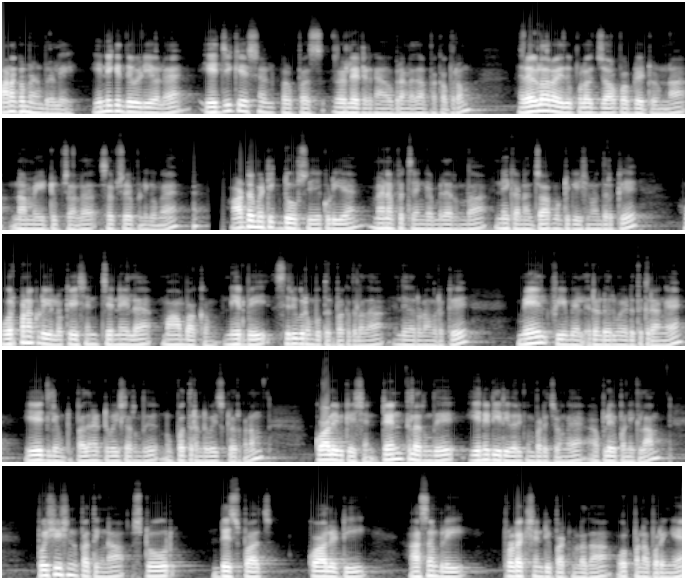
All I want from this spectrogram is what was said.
வணக்கம் நண்பர்களே. இன்றைக்கி இந்த வீடியோவில் எஜுகேஷனல் பர்பஸ் ரிலேட்டடான விவரங்களை தான் பார்க்க போகிறோம் ரெகுலராக இது போல் ஜாப் அப்டேட் வேணும்னா நம்ம யூடியூப் சேனலை சப்ஸ்கிரைப் பண்ணிக்கோங்க. ஆட்டோமேட்டிக் டோர் செய்யக்கூடிய மேனுஃபேக்சரிங் கம்பெனியில் இருந்தால் இன்றைக்கான ஜாப் நோட்டிஃபிகேஷன் வந்திருக்கு. ஒர்க் பண்ணக்கூடிய லொக்கேஷன் சென்னையில் மாம்பாக்கம் நியர்பை சிறுபெரும்புத்தூர் பக்கத்தில் தான் இந்த நிறுவனம் இருக்குது மேல் ஃபீமேல் ரெண்டு பேருமே எடுத்துக்கிறாங்க. ஏஜ் லிமிட் பதினெட்டு வயசுலேருந்து முப்பத்தி ரெண்டு வயசுக்குள்ள இருக்கணும். குவாலிஃபிகேஷன் டென்த்துலேருந்து எனி டிகிரி வரைக்கும் படித்தவங்க அப்ளை பண்ணிக்கலாம். பொசிஷன் பார்த்திங்கன்னா store dispatch quality assembly production டிபார்ட்மெண்ட்டில் தான் ஒர்க் பண்ண போகிறீங்க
